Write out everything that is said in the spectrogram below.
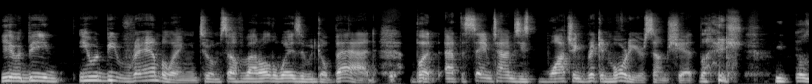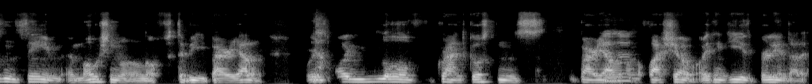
he would be he would be rambling to himself about all the ways it would go bad, but at the same time, he's watching Rick and Morty or some shit. Like, He doesn't seem emotional enough to be Barry Allen. Whereas I love Grant Gustin's Barry Allen Mhm. on the Flash show. I think he is brilliant at it.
